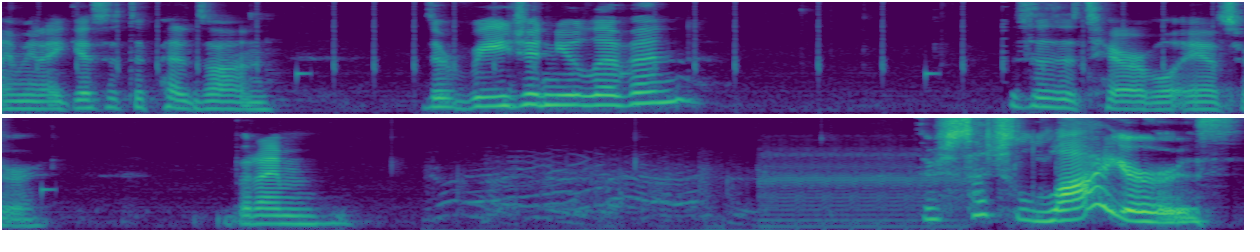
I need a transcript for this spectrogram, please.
I mean, I guess it depends on the region you live in. This is a terrible answer, but I'm they're such liars.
